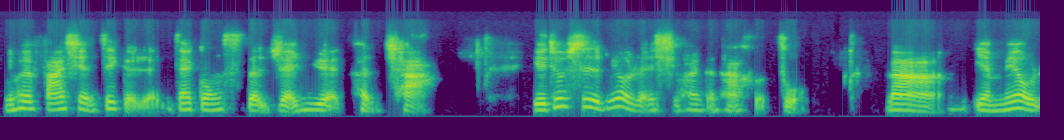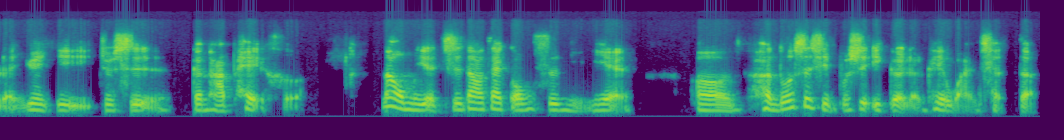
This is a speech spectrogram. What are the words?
你会发现这个人在公司的人缘很差，也就是没有人喜欢跟他合作，那也没有人愿意就是跟他配合。那我们也知道，在公司里面，呃，很多事情不是一个人可以完成的，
